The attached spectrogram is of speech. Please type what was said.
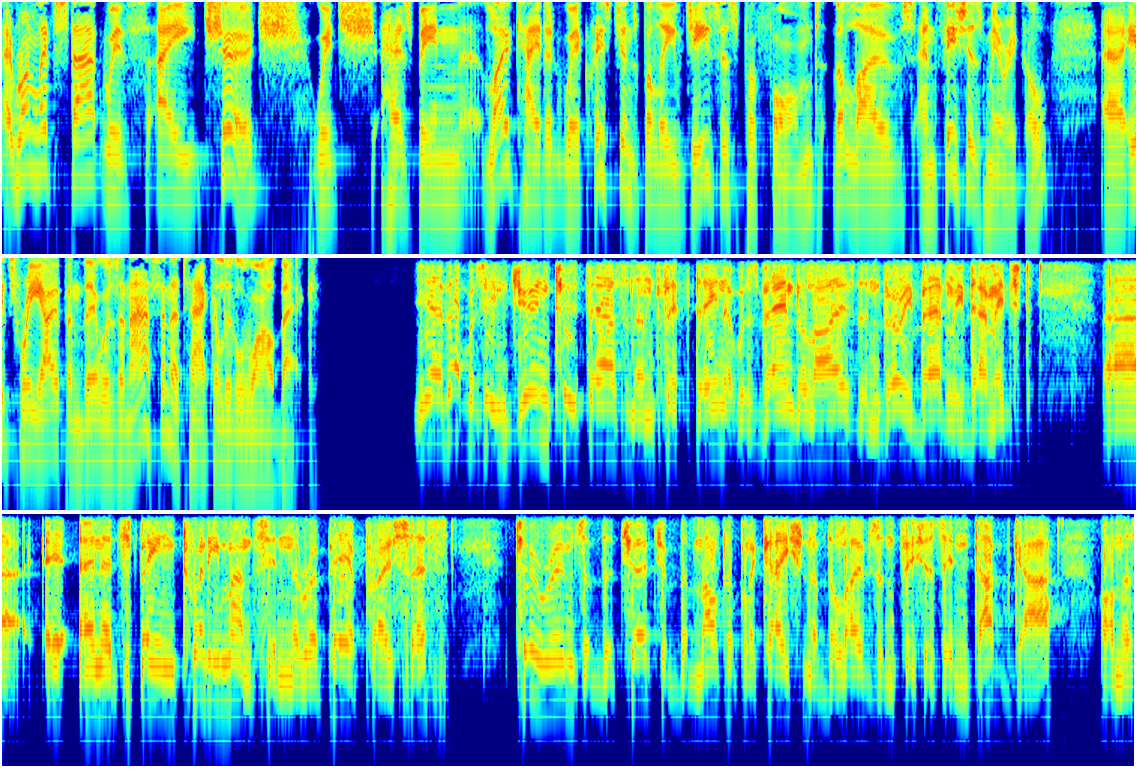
Uh, Ron, let's start with a church which has been located where Christians believe Jesus performed the loaves and fishes miracle. Uh, it's reopened. There was an arson attack a little while back. Yeah, that was in June 2015. It was vandalised and very badly damaged. Uh, and it's been 20 months in the repair process. Two rooms of the Church of the Multiplication of the Loaves and Fishes in Tabgha on the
